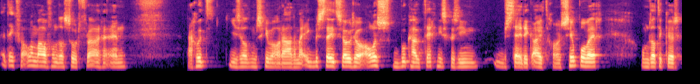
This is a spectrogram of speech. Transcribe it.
ik denk van allemaal van dat soort vragen. En nou goed, je zult het misschien wel raden, maar ik besteed sowieso alles boekhoudtechnisch gezien besteed ik uit. Gewoon simpelweg omdat ik er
